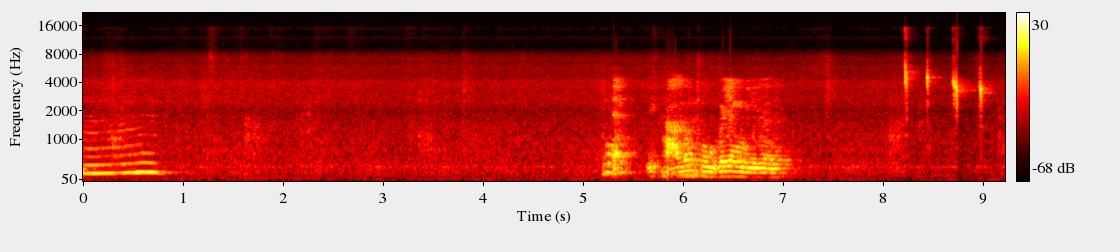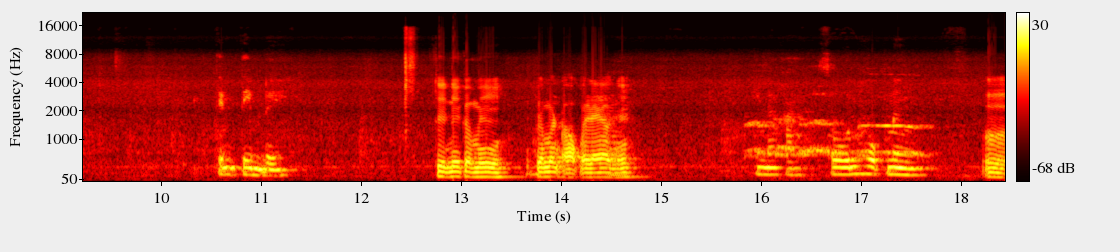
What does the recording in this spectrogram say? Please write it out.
อืมเนี่ยอีขาหลวงปู่ก็ยังมีเลยเต็มเต็มๆเลยที่นี่ก็มีแต่มันออกไปแล้วเนี่ย นี่นะคะศูนย์หกหนึ่ง อืม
